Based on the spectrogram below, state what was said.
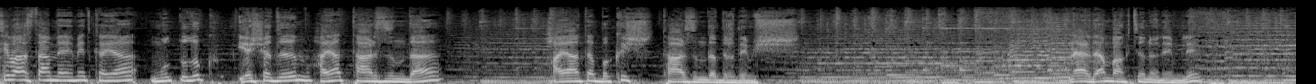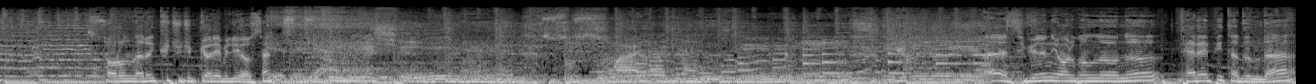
Sivas'tan Mehmet Kaya mutluluk yaşadığın hayat tarzında hayata bakış tarzındadır demiş. Nereden baktığın önemli. Sorunları küçücük görebiliyorsak. Evet günün yorgunluğunu terapi tadında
